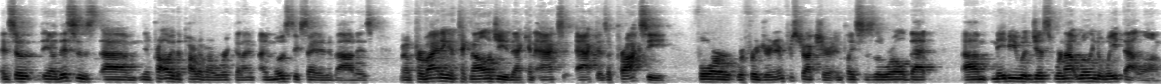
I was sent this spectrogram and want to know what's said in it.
And so, you know, this is um, you know, probably the part of our work that I'm, I'm most excited about is you know, providing a technology that can act act as a proxy for refrigerant infrastructure in places of the world that um, maybe would just we're not willing to wait that long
